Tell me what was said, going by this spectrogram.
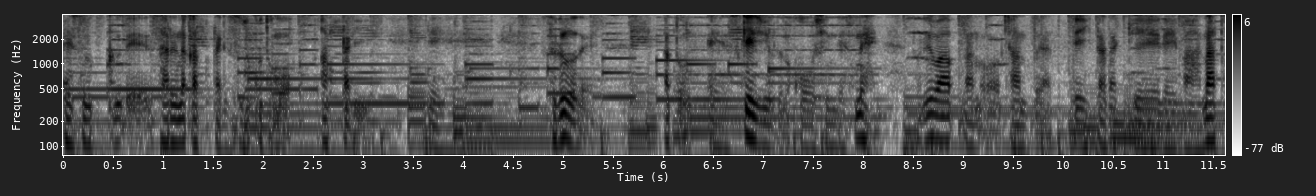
Facebook でされなかったりすることもあったり、えー、するのであと、えー、スケジュールの更新ですね。それはあのちゃんとやっていただければなと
